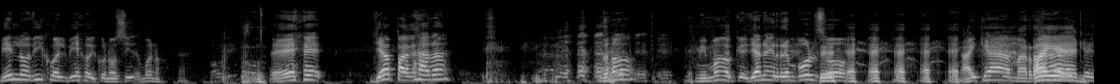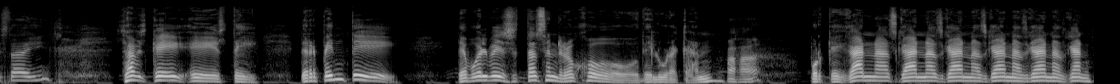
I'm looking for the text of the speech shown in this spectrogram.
bien lo dijo el viejo y conocido. Bueno, eh, ya pagada. No, ni modo que ya no hay reembolso. Hay que amarrar, Oigan. que está ahí. ¿Sabes qué? Este, de repente te vuelves, estás en el ojo del huracán. Ajá. Porque ganas, ganas, ganas, ganas, ganas, ganas.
